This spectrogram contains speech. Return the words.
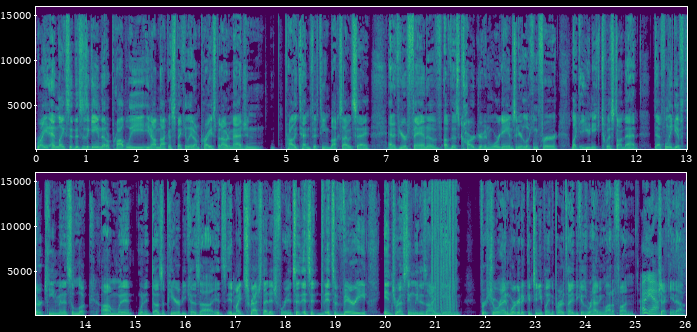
Right. And like I said, this is a game that'll probably, you know, I'm not going to speculate on price, but I would imagine probably 10, 15 bucks, I would say. And if you're a fan of, of those card driven war games and you're looking for like a unique twist on that, definitely give 13 minutes a look, um, when it, when it does appear because, uh, it's, it might scratch that itch for you. It's, a, it's a, it's a very interestingly designed game for sure. And we're going to continue playing the prototype because we're having a lot of fun Oh, yeah. checking it out.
